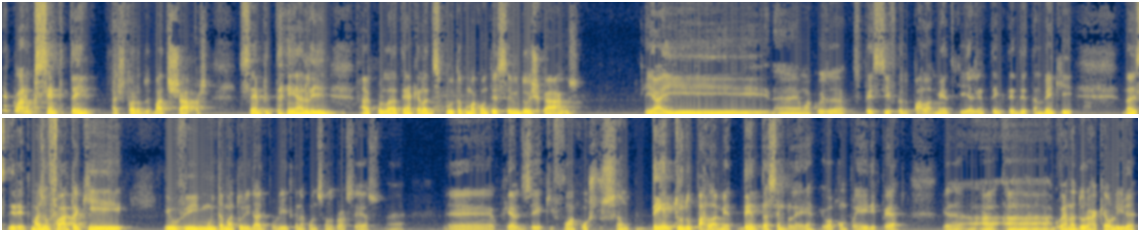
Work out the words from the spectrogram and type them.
É claro que sempre tem a história dos bate-chapas, sempre tem ali, acolá tem aquela disputa, como aconteceu em dois cargos, e aí né, é uma coisa específica do parlamento que a gente tem que entender também que dá esse direito. Mas o fato é que eu vi muita maturidade política na condução do processo, né? É, eu quero dizer que foi uma construção dentro do parlamento, dentro da Assembleia, eu acompanhei de perto. A, a, a governadora Raquel Lira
